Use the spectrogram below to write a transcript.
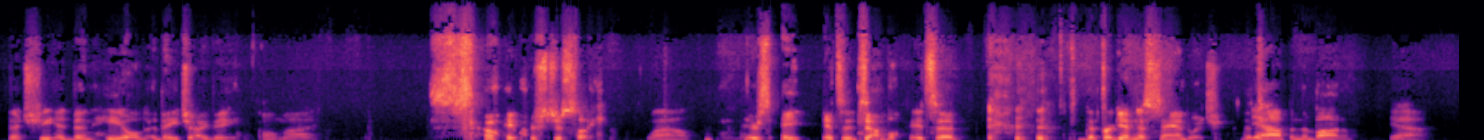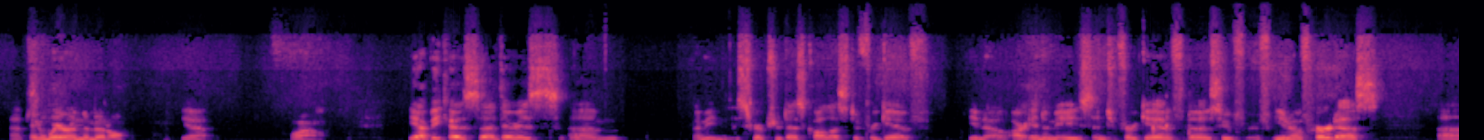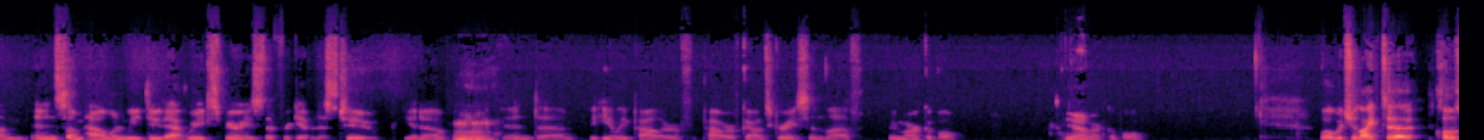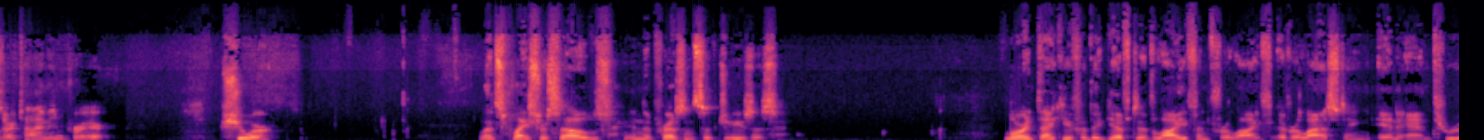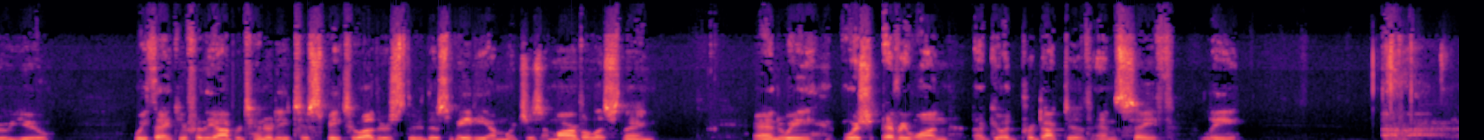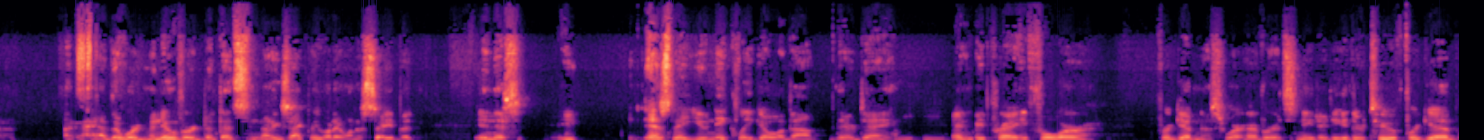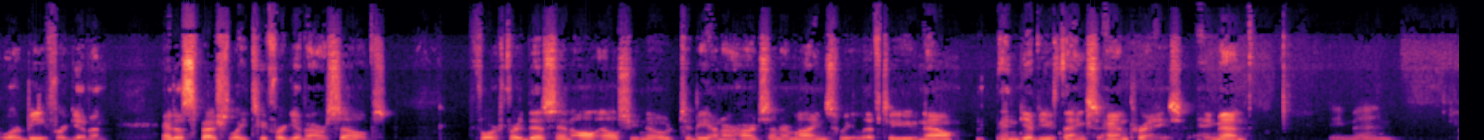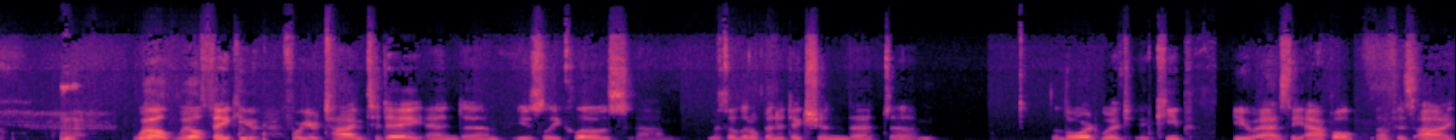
that she had been healed of HIV. Oh my. So it was just like, wow. There's a, it's a double, it's a, the forgiveness sandwich, the yeah. top and the bottom. Yeah, absolutely. And we're in the middle. Yeah. Wow. Yeah, because uh, there is, um, I mean, Scripture does call us to forgive, you know, our enemies and to forgive those who've, you know, hurt us. Um, and somehow, when we do that, we experience the forgiveness too you know, mm-hmm. and um, the healing power of power of God's grace and love. Remarkable. Yeah. Remarkable. Well, would you like to close our time in prayer? Sure. Let's place ourselves in the presence of Jesus. Lord, thank you for the gift of life and for life everlasting in and through you. We thank you for the opportunity to speak to others through this medium, which is a marvelous thing. And we wish everyone a good, productive, and safely. Uh, I have the word maneuvered, but that's not exactly what I want to say. But in this, as they uniquely go about their day, mm-hmm. and we pray for forgiveness wherever it's needed, either to forgive or be forgiven and especially to forgive ourselves. For for this and all else you know to be on our hearts and our minds, we lift to you now and give you thanks and praise. Amen. Amen. Well, Will, thank you for your time today and um, usually close um, with a little benediction that um, the Lord would keep you as the apple of his eye,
